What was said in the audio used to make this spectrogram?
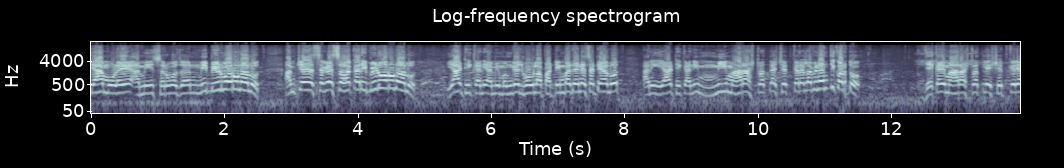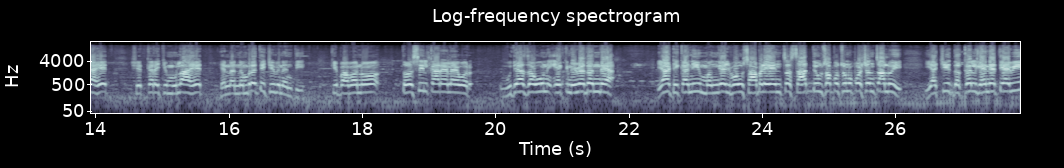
त्यामुळे आम्ही सर्वजण मी बीडवरून आलोत. आमचे सगळे सहकारी बीडवरून आलोत. या ठिकाणी आम्ही मंगेश भाऊला पाठिंबा देण्यासाठी आलोत. आणि या ठिकाणी मी महाराष्ट्रातल्या शेतकऱ्याला विनंती करतो. जे काही महाराष्ट्रातले शेतकरी आहेत शेतकऱ्याची मुलं आहेत यांना नम्रतेची विनंती की बाबानो तहसील कार्यालयावर उद्या जाऊन एक निवेदन द्या. या ठिकाणी मंगेश भाऊ साबळे यांचं सात दिवसापासून उपोषण चालू आहे. याची दखल घेण्यात यावी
